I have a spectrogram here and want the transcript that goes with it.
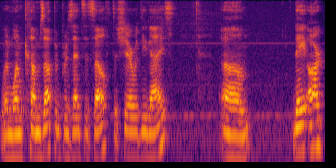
when one comes up and presents itself to share with you guys. Um, they are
